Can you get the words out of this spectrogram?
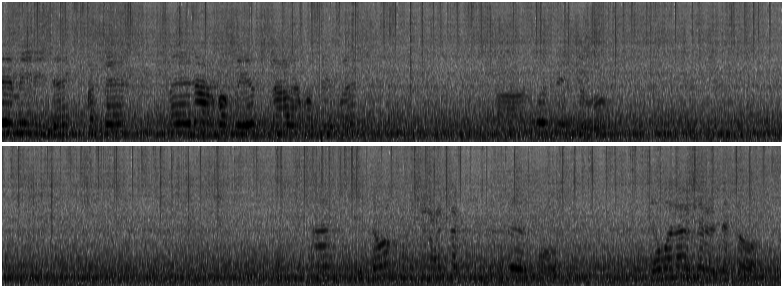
ميل إيدك حتى ميلان بسيط زاوية بسيطة آه وتبي تشوف توقف عندك فوق جوا لا يصير عندك توقف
